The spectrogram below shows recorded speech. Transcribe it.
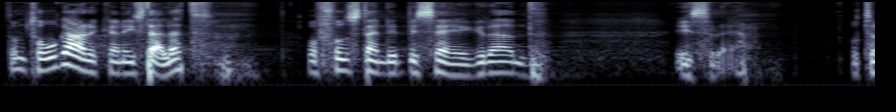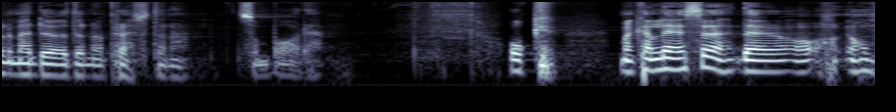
De tog arken istället och fullständigt besegrad Israel. Och till och med döden och prästerna som bar det. Och man kan läsa där om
